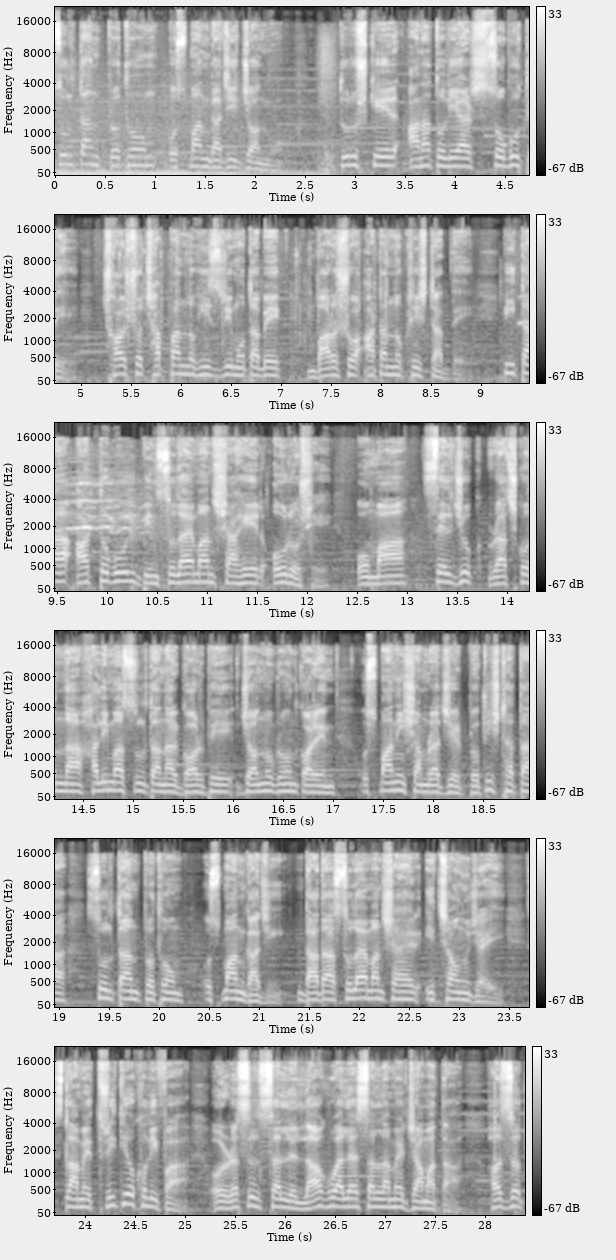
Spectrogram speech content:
সুলতান প্রথম ওসমান গাজীর জন্ম তুরস্কের আনাতোলিয়ার সোগুতে ছয়শো ছাপ্পান্ন হিজড়ি মোতাবেক বারোশো আটান্ন খ্রিস্টাব্দে পিতা আর্তগুল বিন সুলাইমান শাহের ঔরসে ও মা সেলজুক রাজকন্যা হালিমা সুলতানার গর্ভে জন্মগ্রহণ করেন উসমানী সাম্রাজ্যের প্রতিষ্ঠাতা সুলতান প্রথম ওসমান গাজী। দাদা সুলাইমান শাহের ইচ্ছা অনুযায়ী ইসলামের তৃতীয় খলিফা ও রসুল সাল্লাহু আল্লাহ সাল্লামের জামাতা হজরত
